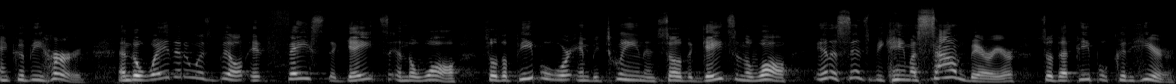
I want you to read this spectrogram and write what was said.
and could be heard. And the way that it was built, it faced the gates and the wall, so the people were in between, and so the gates and the wall, in a sense, became a sound barrier so that people could hear.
